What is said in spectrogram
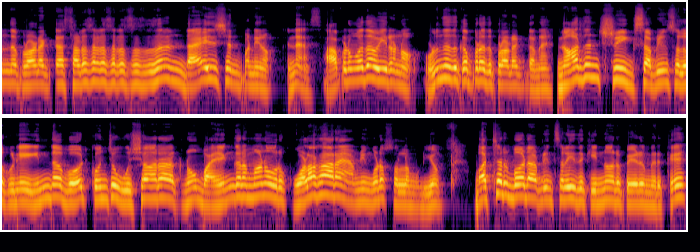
அந்த ப்ராடக்டை சட சட சட சட டைஜஷன் பண்ணிடும் என்ன? சாப்பிடும் போது உயிரணும். விழுந்ததுக்கப்புறம் அது ப்ராடக்ட் தானே? நார்தன் ஸ்ட்ரீக்ஸ் அப்படின்னு சொல்லக்கூடிய இந்த பேர்ட் கொஞ்சம் உஷாராக இருக்கணும். பயங்கரமான ஒரு கொலகாரன் அப்படின்னு கூட சொல்ல முடியும். பச்சர் பேர்ட் அப்படின்னு சொல்லி இதுக்கு இன்னொரு பேரும் இருக்குது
